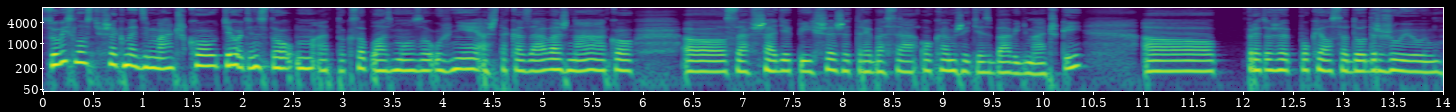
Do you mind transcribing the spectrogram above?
Súvislosť však medzi mačkou, tehotenstvom a toxoplazmózou už nie je až taká závažná, ako uh, sa všade píše, že treba sa okamžite zbaviť mačky. Uh, pretože pokiaľ sa dodržujú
